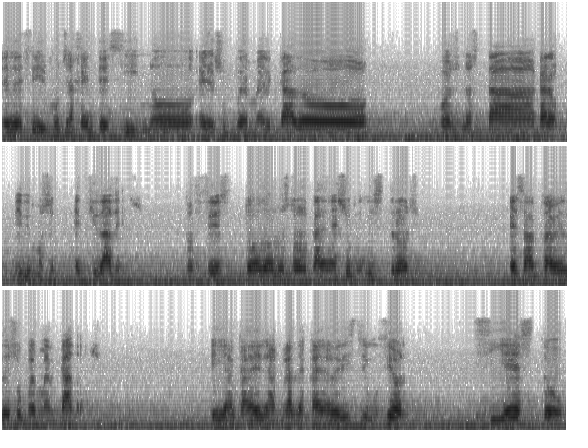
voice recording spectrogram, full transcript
Es decir, mucha gente si no en el supermercado pues no está, claro, vivimos en ciudades. Entonces, todos nuestros cadenas de suministros es a través de supermercados y a cadenas, grandes cadenas de distribución. Si esto,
